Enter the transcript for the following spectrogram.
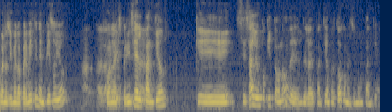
Bueno, si me lo permiten, empiezo yo Ah, con la experiencia del panteón, que se sale un poquito, ¿no? De, de la del panteón, pero todo comenzó en un panteón.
